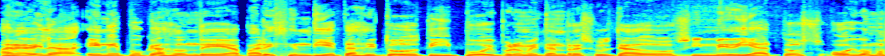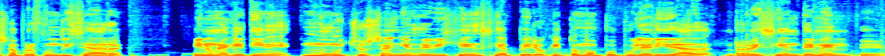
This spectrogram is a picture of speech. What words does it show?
Anabela, en épocas donde aparecen dietas de todo tipo y prometen resultados inmediatos, hoy vamos a profundizar en una que tiene muchos años de vigencia, pero que tomó popularidad recientemente.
